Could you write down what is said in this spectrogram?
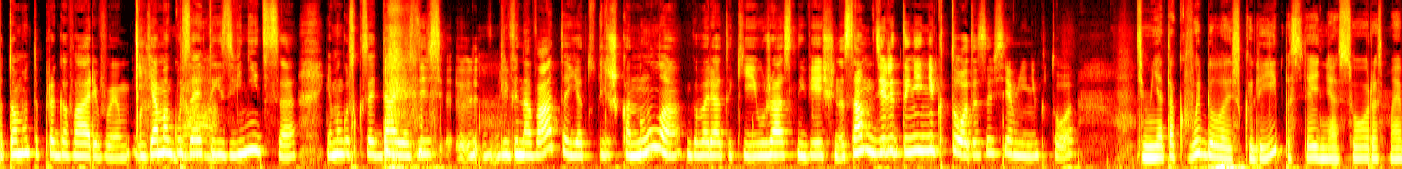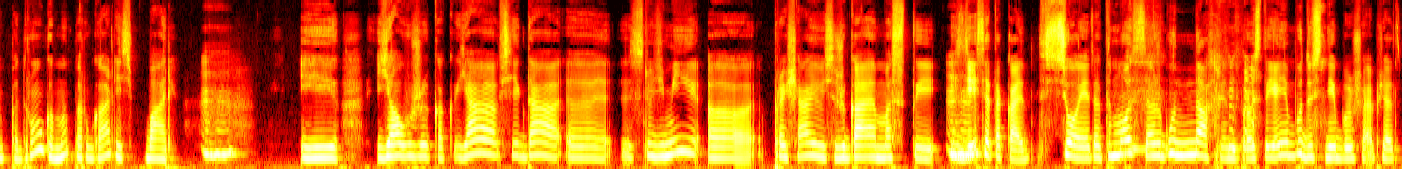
потом это проговариваем. И я могу за это Да. извиниться. Я могу сказать, да, я здесь э, виновата, я тут лишь канула, говоря такие ужасные вещи. На самом деле ты не никто, ты совсем не никто. Меня так выбило из колеи последняя ссора с моей подругой. Мы поругались в баре. И я уже как я всегда э, с людьми э, прощаюсь, сжигая мосты. И Мгм. здесь я такая, все, этот мост сожгу нахрен просто. Я не буду с ней больше общаться.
